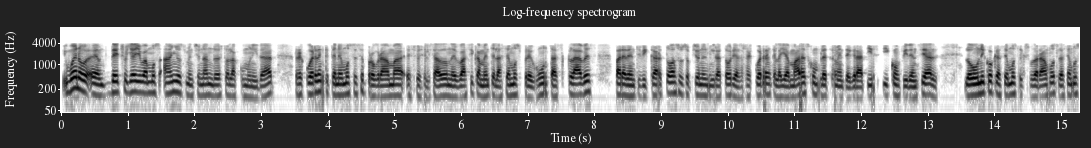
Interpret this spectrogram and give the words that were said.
Y bueno, eh, de hecho ya llevamos años mencionando esto a la comunidad. Recuerden que tenemos ese programa especializado donde básicamente le hacemos preguntas claves para identificar todas sus opciones migratorias. Recuerden que la llamada es completamente gratis y confidencial. Lo único que hacemos, exploramos, le hacemos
